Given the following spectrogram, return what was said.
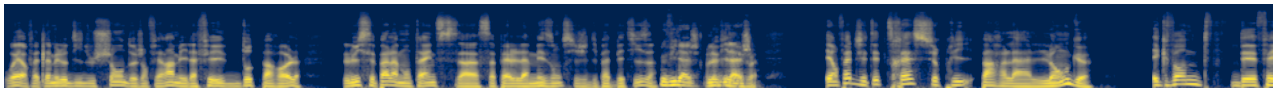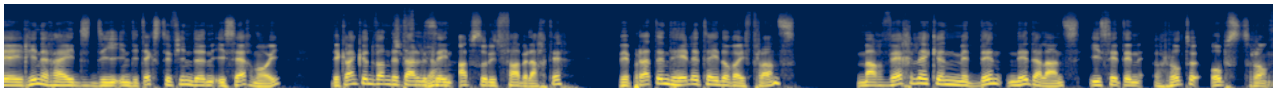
ouais, en fait la mélodie du chant de Jean Ferrat, mais il a fait d'autres paroles. Lui, c'est pas la montagne, ça s'appelle la maison, si je dis pas de bêtises. Le village. Le village. ouais. Et en fait, j'étais très surpris par la langue. Ik vond de die in die teksten vinden is erg mooi. De klanken van de taal zijn absoluut fabelachtig. We praten de hele tijd over Frans. Maar vergelijken met den Nederlands is het een grote opstrand.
